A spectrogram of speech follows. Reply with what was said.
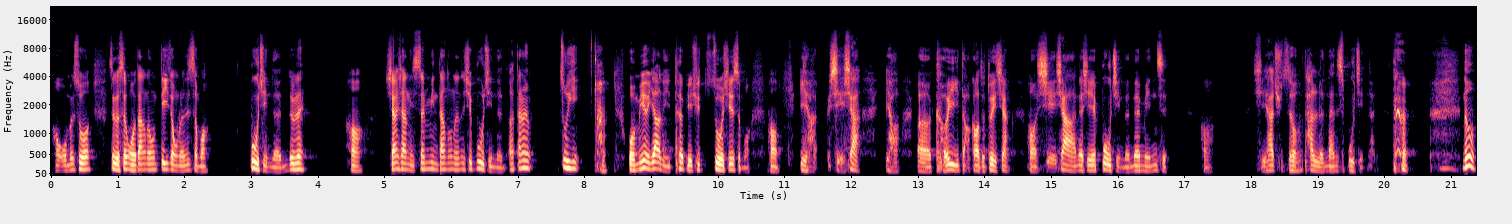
好，我们说这个生活当中第一种人是什么？布景人，对不对？好，想想你生命当中的那些布景人啊，当然注意，我没有要你特别去做些什么。好，要写下要呃可以祷告的对象，好，写下那些布景人的名字。好写下去之后，他仍然是不紧的。no，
